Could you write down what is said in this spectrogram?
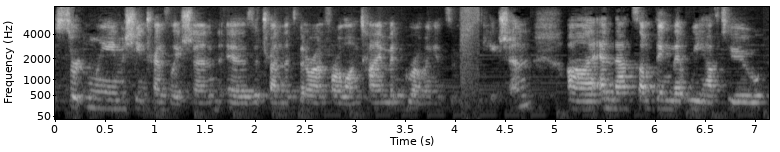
Certainly machine translation is a trend that's been around for a long time and growing in sophistication. Uh, and that's something that we have to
